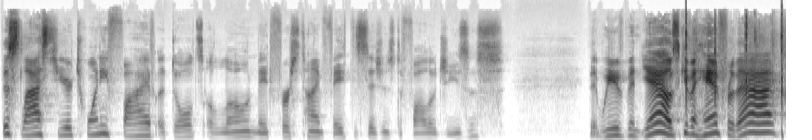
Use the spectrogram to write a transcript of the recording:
this last year, 25 adults alone made first time faith decisions to follow Jesus. That we've been, yeah, let's give a hand for that.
